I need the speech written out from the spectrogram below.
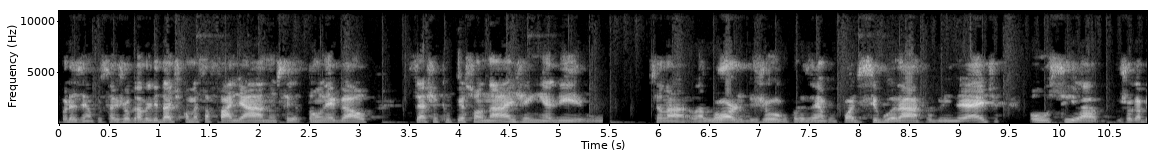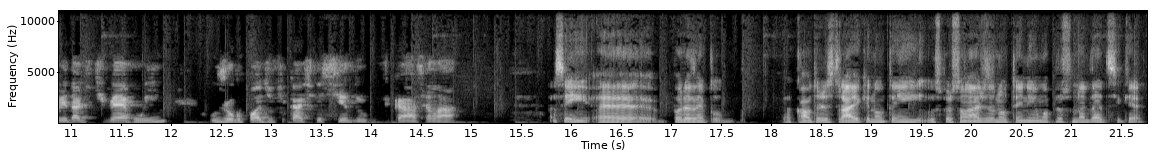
Por exemplo, se a jogabilidade começa a falhar, não ser tão legal, você acha que o personagem ali, o, sei lá, a lore do jogo, por exemplo, pode segurar o Blind Edge? Ou se a jogabilidade estiver ruim, o jogo pode ficar esquecido, ficar, sei lá. Assim, é, por exemplo, a Counter-Strike não tem. Os personagens não tem nenhuma personalidade sequer.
